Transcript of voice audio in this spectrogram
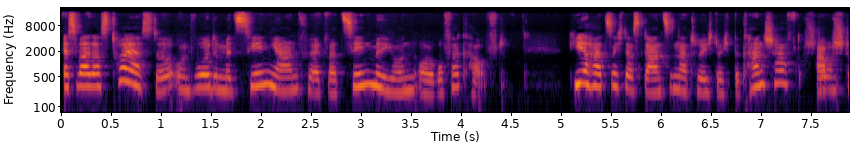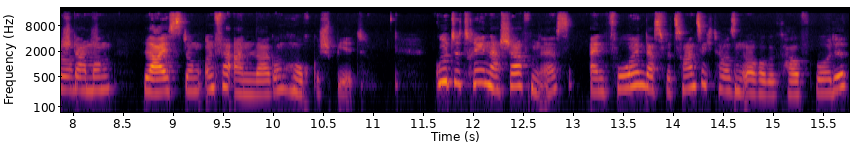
Es war das teuerste und wurde mit zehn Jahren für etwa 10 Millionen Euro verkauft. Hier hat sich das Ganze natürlich durch Bekanntschaft, Abstammung, Leistung und Veranlagung hochgespielt. Gute Trainer schaffen es, ein Fohlen, das für 20.000 Euro gekauft wurde,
